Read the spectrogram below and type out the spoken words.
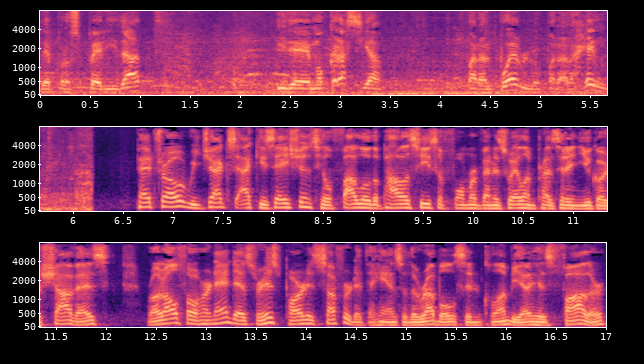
de prosperidad y de democracia para el pueblo, para la gente. Petro rejects accusations he'll follow the policies of former Venezuelan President Hugo Chavez. Rodolfo Hernandez, for his part, has suffered at the hands of the rebels in Colombia. His father,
